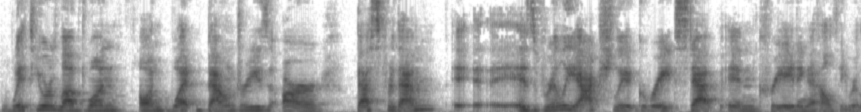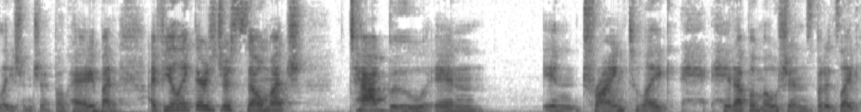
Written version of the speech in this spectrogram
with your loved one on what boundaries are best for them is really actually a great step in creating a healthy relationship, okay? But I feel like there's just so much taboo in in trying to like hit up emotions but it's like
